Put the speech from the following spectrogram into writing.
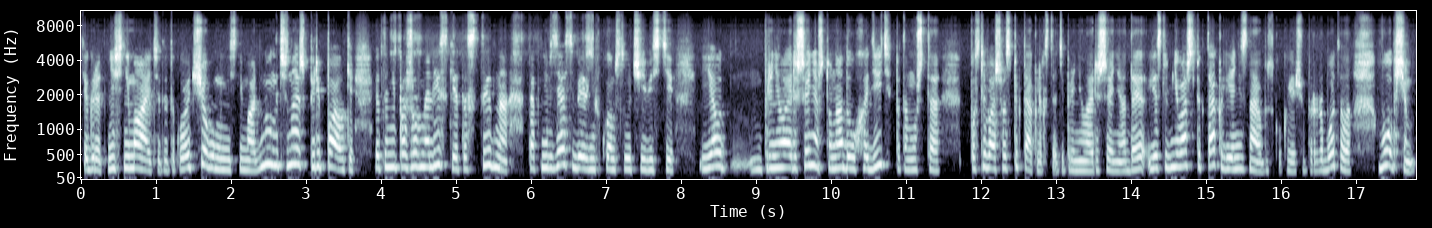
тебе говорят, не снимайте, ты такой, а что бы мы не снимали? Ну, начинаешь перепалки, это не по-журналистски, это стыдно, так нельзя себя ни в коем случае вести. И я вот приняла решение, что надо уходить, потому что после вашего спектакля, кстати, приняла решение. Да, если бы не ваш спектакль, я не знаю бы, сколько я еще проработала. В общем,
